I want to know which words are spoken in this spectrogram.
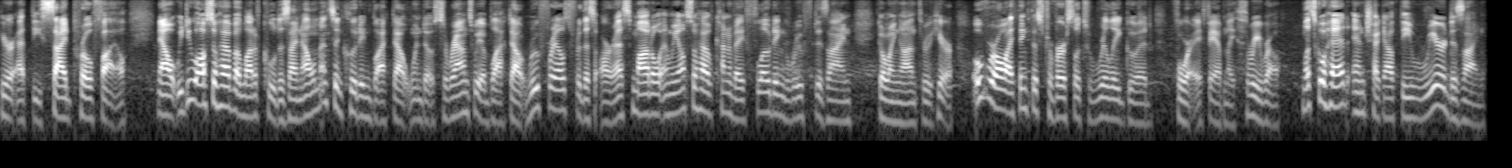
here at the side profile. Now, we do also have a lot of cool design elements, including blacked out window surrounds. We have blacked out roof rails for this RS model, and we also have kind of a floating roof design going on through here. Overall, I think this Traverse looks really good for a family three row let's go ahead and check out the rear design.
